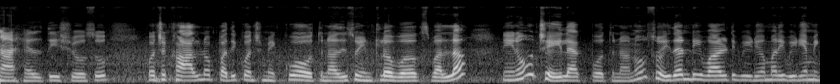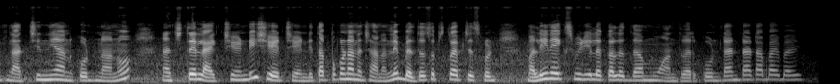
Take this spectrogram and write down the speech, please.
నా హెల్త్ ఇష్యూస్ కొంచెం కాలు నొప్పి అది కొంచెం ఎక్కువ అవుతున్నది. సో ఇంట్లో వర్క్స్ వల్ల నేను చేయలేకపోతున్నాను. సో ఇదండి ఇవాళ వీడియో. మరి వీడియో మీకు నచ్చింది అనుకుంటున్నాను. నచ్చితే లైక్ చేయండి షేర్ చేయండి. తప్పకుండా నా ఛానల్ని బెల్తో సబ్స్క్రైబ్ చేసుకోండి. మళ్ళీ నెక్స్ట్ వీడియోలో కలుద్దాము. అంతవరకు ఉంటాను. Tata bye bye.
